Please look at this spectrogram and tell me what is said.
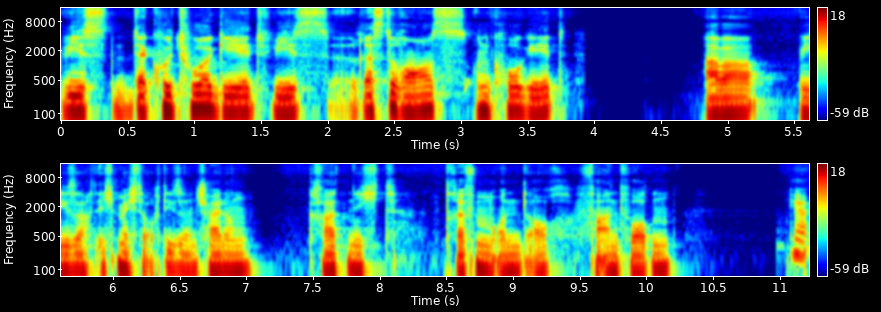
wie es der Kultur geht, wie es Restaurants und Co. geht. Aber wie gesagt, ich möchte auch diese Entscheidung gerade nicht treffen und auch verantworten. Ja,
